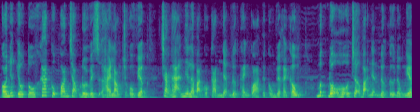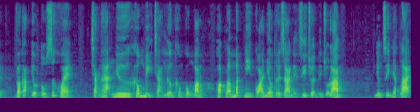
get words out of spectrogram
Có những yếu tố khác cũng quan trọng đối với sự hài lòng cho công việc, chẳng hạn như là bạn có cảm nhận được thành quả từ công việc hay không, mức độ hỗ trợ bạn nhận được từ đồng nghiệp và các yếu tố sức khỏe, chẳng hạn như không bị trả lương không công bằng hoặc là mất đi quá nhiều thời gian để di chuyển đến chỗ làm. Nhưng xin nhắc lại,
